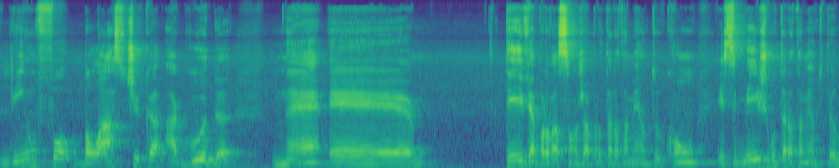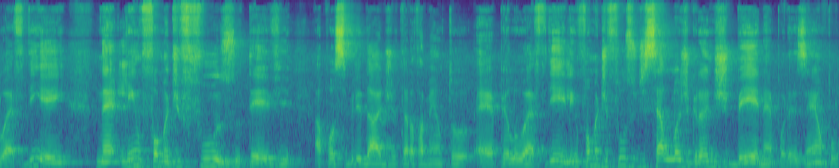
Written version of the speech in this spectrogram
linfoblástica aguda, né, é, teve aprovação já para o tratamento com esse mesmo tratamento pelo FDA. Né? Linfoma difuso teve a possibilidade de tratamento é, pelo FDA. Linfoma difuso de células grandes B, né, por exemplo.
